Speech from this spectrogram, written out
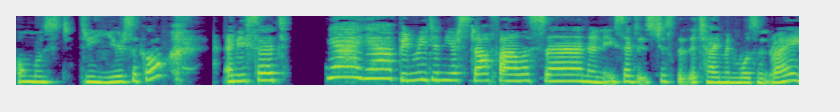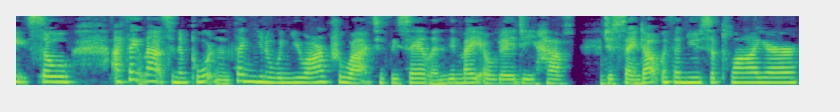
almost three years ago. And he said, yeah, yeah, I've been reading your stuff, Alison. And he said it's just that the timing wasn't right. So I think that's an important thing. You know, when you are proactively selling, they might already have just signed up with a new supplier.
